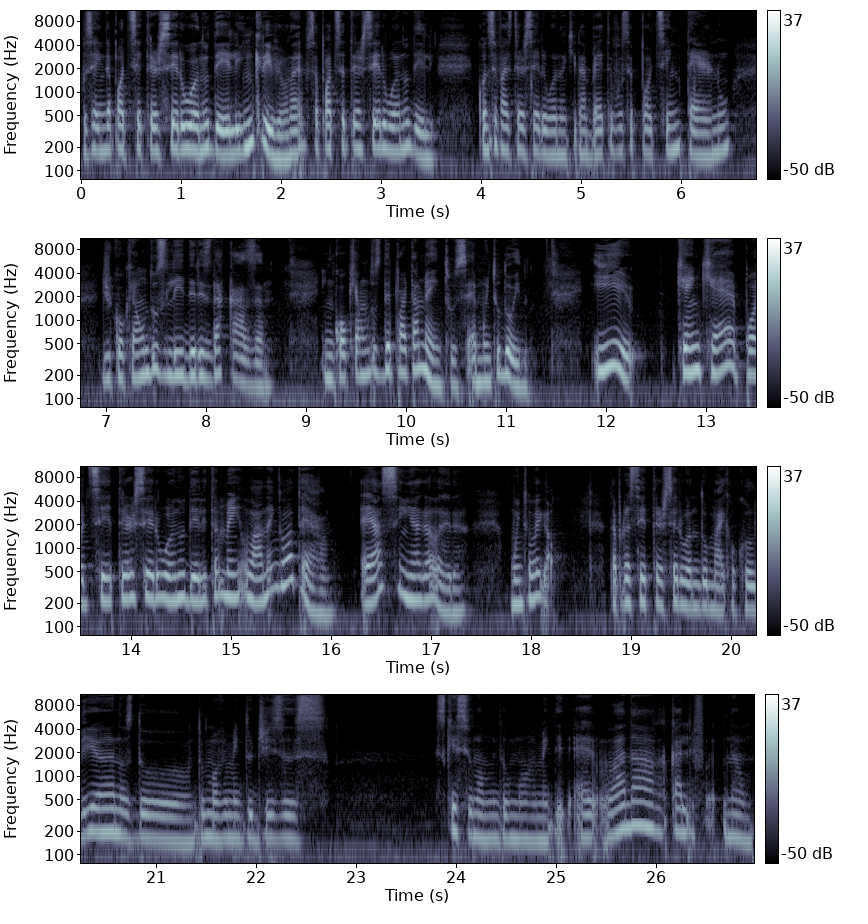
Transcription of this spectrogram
Você ainda pode ser terceiro ano dele. Incrível, né? Você pode ser terceiro ano dele. Quando você faz terceiro ano aqui na Bethel, você pode ser interno de qualquer um dos líderes da casa, em qualquer um dos departamentos. É muito doido. E quem quer pode ser terceiro ano dele também lá na Inglaterra. É assim a galera. Muito legal. Dá pra ser terceiro ano do Michael Colianos, do, do movimento do Jesus. Esqueci o nome do movimento dele. É lá da Califórnia. Não,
